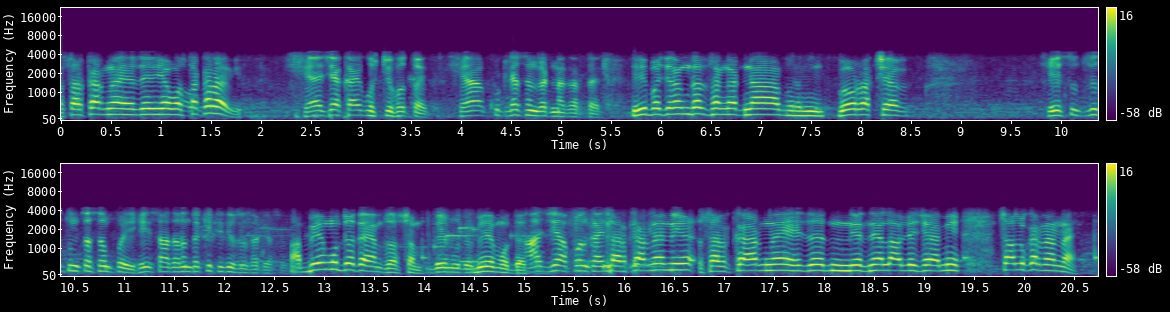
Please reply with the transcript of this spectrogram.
सरकारनं ह्याची व्यवस्था करावी. ह्या ज्या काय गोष्टी होत आहेत ह्या कुठल्या संघटना करतायत? ही बजरंग दल संघटना गौरक्षक. हे सुद्धा तुमचा संप आहे हे साधारणतः किती दिवसासाठी असेल? हा बेमुदत आहे आमचा संप. बेमुदत. बेमुदत. आज जे आपण काय सरकारनं नि- सरकारनं हे जर निर्णय लावल्याशिवाय आम्ही चालू करणार नाही.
